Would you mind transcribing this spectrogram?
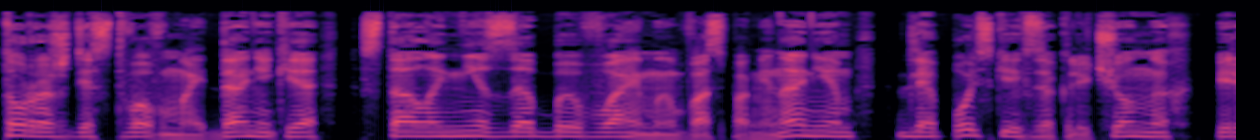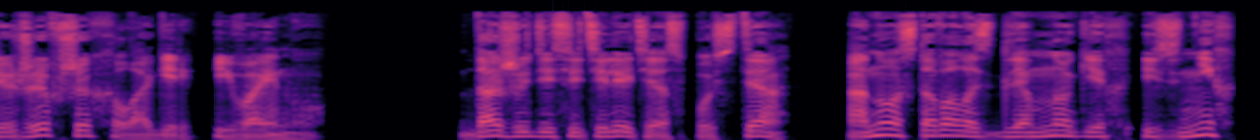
то Рождество в Майданике стало незабываемым воспоминанием для польских заключенных, переживших лагерь и войну. Даже десятилетия спустя оно оставалось для многих из них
